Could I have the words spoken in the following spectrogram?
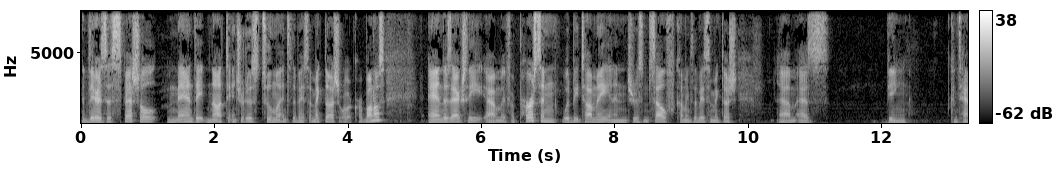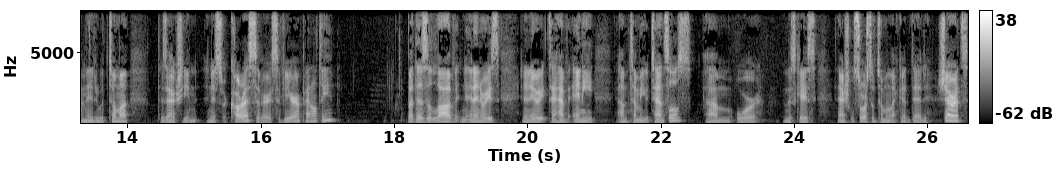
there's a special mandate not to introduce tuma into the base of mikdash or the korbanos. And there's actually, um, if a person would be tame and introduce himself coming to the base of mikdash um, as being contaminated with tuma, there's actually an, an Isser Kares, a very severe penalty. But there's a law of, in, any case, in any rate, to have any um, tummy utensils, um, or in this case, an actual source of tumah like a dead sheretz,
